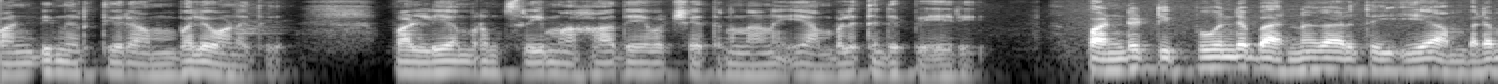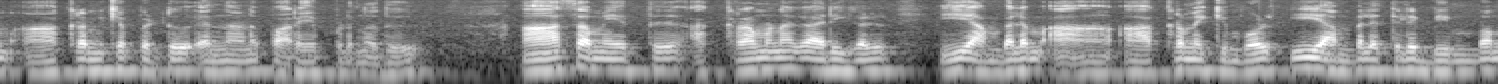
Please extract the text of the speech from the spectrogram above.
വണ്ടി നിർത്തിയ ഒരു അമ്പലമാണിത്. പള്ളിയമ്പ്രം ശ്രീ മഹാദേവ ക്ഷേത്രം എന്നാണ് ഈ അമ്പലത്തിന്റെ പേര്. പണ്ട് ടിപ്പുവിന്റെ ഭരണകാലത്ത് ഈ അമ്പലം ആക്രമിക്കപ്പെട്ടു എന്നാണ് പറയപ്പെടുന്നത്. ആ സമയത്ത് ആക്രമണകാരികൾ ഈ അമ്പലം ആക്രമിക്കുമ്പോൾ ഈ അമ്പലത്തിലെ ബിംബം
